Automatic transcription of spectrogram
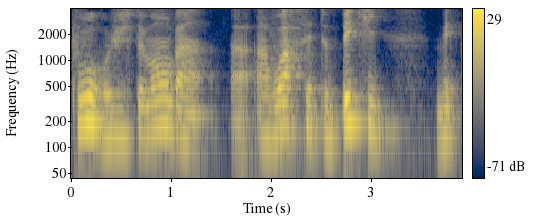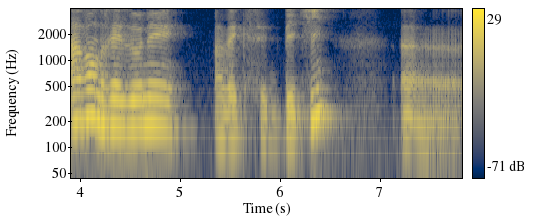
pour justement ben, avoir cette béquille. Mais avant de raisonner avec cette béquille euh,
